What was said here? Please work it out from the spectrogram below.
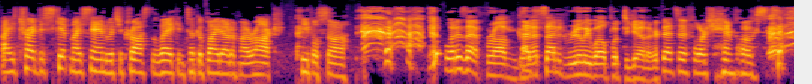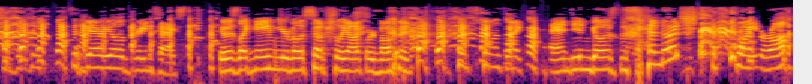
I tried to skip my sandwich across the lake and took a bite out of my rock. People saw. what is that from? Because that sounded really well put together. That's a 4chan post. it's a very old green text. It was like, name your most socially awkward moment. And someone's like, and in goes the sandwich? Quite rock.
